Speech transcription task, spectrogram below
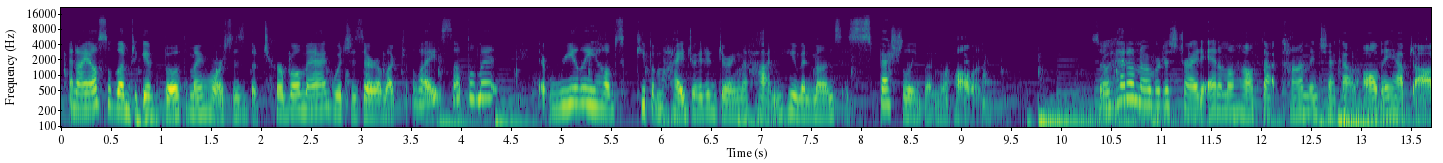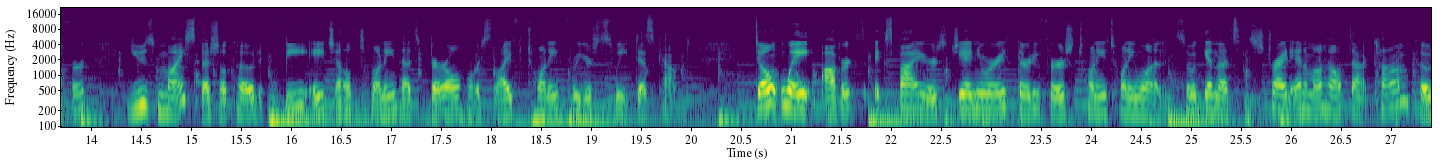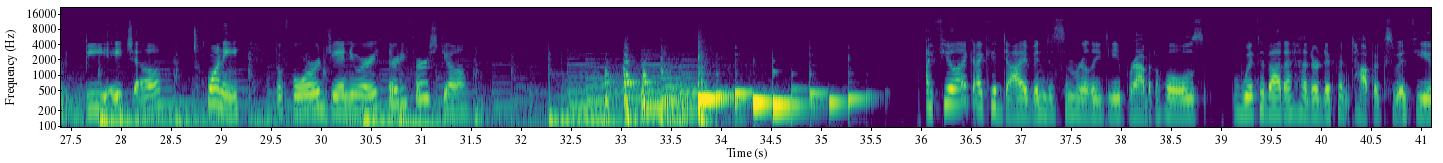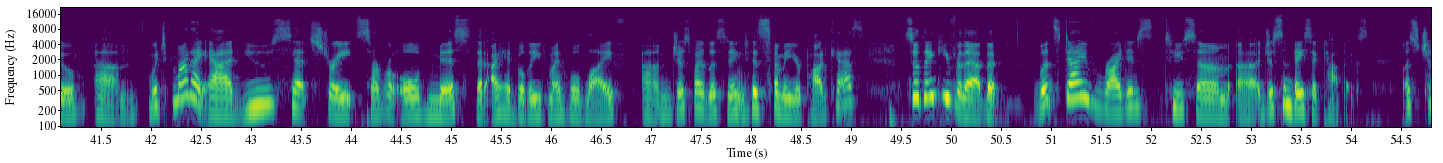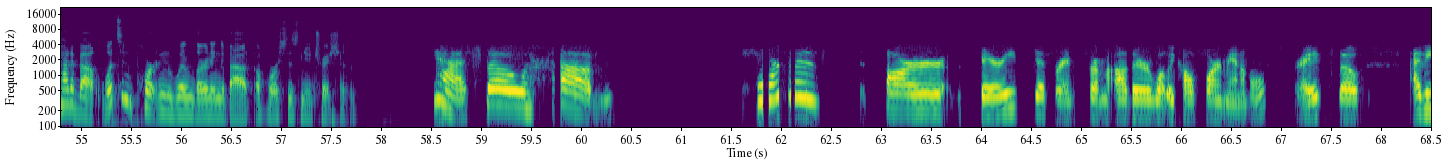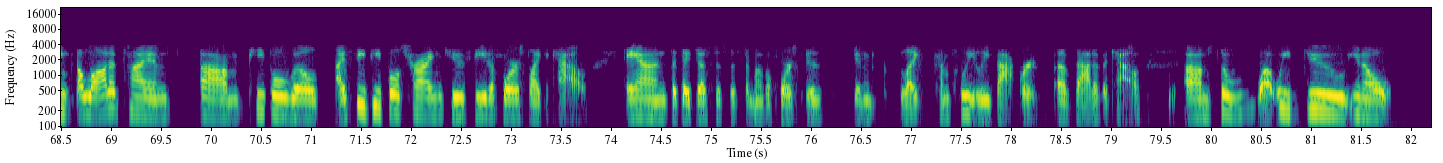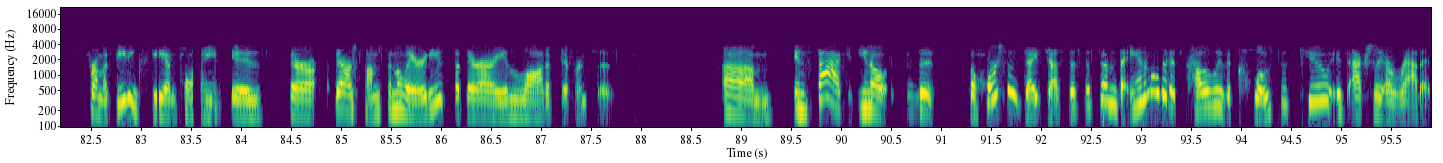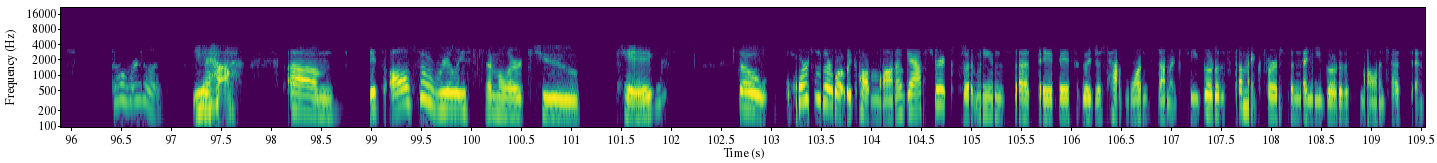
And I also love to give both of my horses the Turbo Mag, which is their electrolyte supplement that really helps keep them hydrated during the hot and humid months, especially when we're hauling. So head on over to strideanimalhealth.com and check out all they have to offer. Use my special code BHL20, that's Barrel Horse Life 20 for your sweet discount. Don't wait, offer expires January 31st, 2021. So again, that's strideanimalhealth.com, code BHL20 before January 31st, y'all. I feel like I could dive into some really deep rabbit holes with about a hundred different topics with you. Um, which might I add, you set straight several old myths that I had believed my whole life um, just by listening to some of your podcasts. So thank you for that. But let's dive right into some uh, just some basic topics. Let's chat about what's important when learning about a horse's nutrition. Yeah. So um, horses are very different from other what we call farm animals, right? So I think a lot of times um, people will, I see people trying to feed a horse like a cow, and the digestive system of a horse is in like completely backwards of that of a cow. Um, so what we do, you know, from a feeding standpoint, is there are, there are some similarities, but there are a lot of differences. Um, in fact, you know, the the horse's digestive system, the animal that it's probably the closest to is actually a rabbit. Oh, really? Yeah. Um, it's also really similar to pigs. So horses are what we call monogastric, so it means that they basically just have one stomach. So you go to the stomach first, and then you go to the small intestine.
